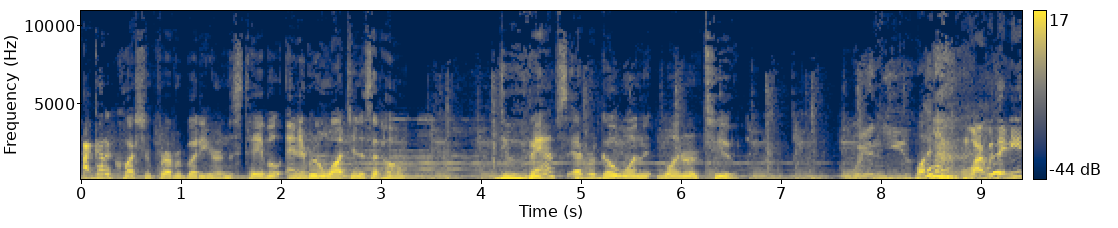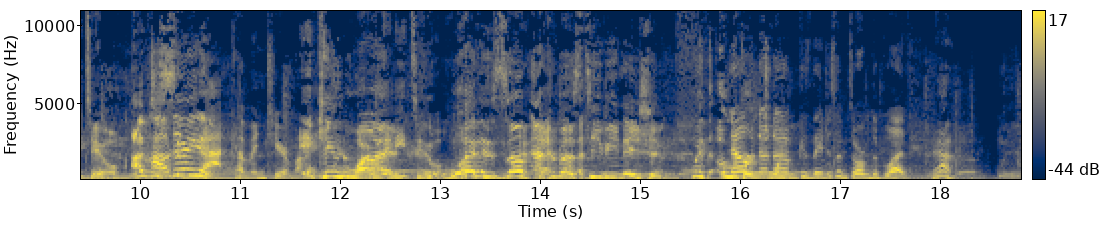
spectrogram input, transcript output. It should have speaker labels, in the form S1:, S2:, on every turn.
S1: I got a question for everybody here on this table and everyone watching this at home. Do vamps ever go one, one or two?
S2: What?
S3: Why would they need to?
S1: I'm
S2: How
S1: just
S2: did
S1: saying.
S2: that come into your mind?
S1: It came to
S3: Why would
S1: mind.
S3: they need to?
S1: What is up, AfterBuzz TV Nation? With over
S2: no, no,
S1: 20
S2: no, because they just absorb the blood.
S3: Yeah.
